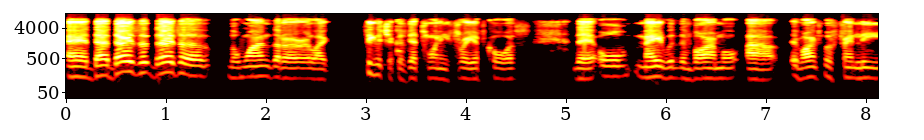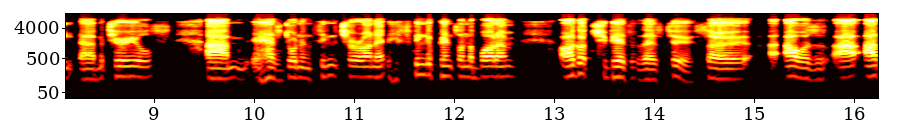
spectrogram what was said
And th- those are those are the ones that are like signature because they're 23, of course. They're all made with environmental, uh, environmental friendly uh, materials. Um, it has Jordan's signature on it, his fingerprints on the bottom. I got two pairs of those too. So I was, I, I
